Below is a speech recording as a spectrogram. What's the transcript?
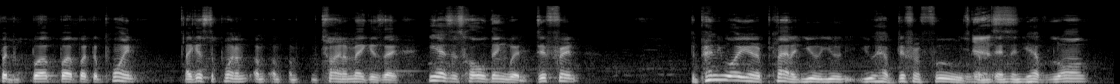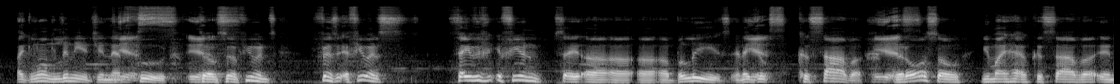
But but but but the point, I guess the point I'm, I'm, I'm- I'm trying to make is that he has this whole thing where different depending where you're on the planet, you you you have different foods, and, Yes. and then you have long, like long lineage in that Yes, food. So yes. so if you're in, for instance, if you're in, say if, if you're in say uh, uh, uh, Belize and they Yes. do cassava, Yes. but also you might have cassava in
